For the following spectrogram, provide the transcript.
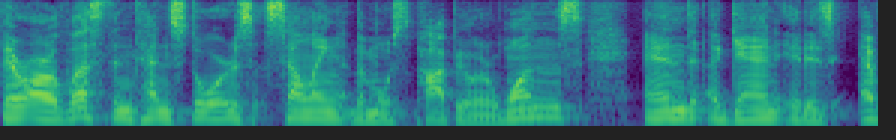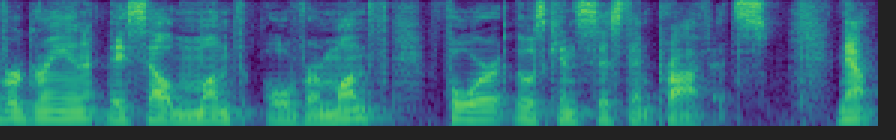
There are less than 10 stores selling the most popular ones. And again, it is evergreen. They sell month over month for those consistent profits. Now,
